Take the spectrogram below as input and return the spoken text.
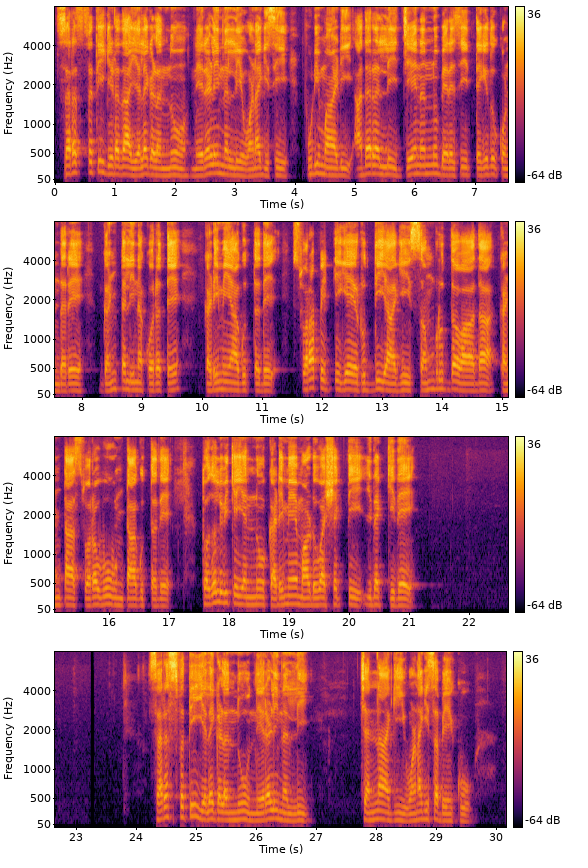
ಸರಸ್ವತಿ ಗಿಡದ ಎಲೆಗಳನ್ನು ನೆರಳಿನಲ್ಲಿ ಒಣಗಿಸಿ ಪುಡಿ ಮಾಡಿ, ಅದರಲ್ಲಿ ಜೇನನ್ನು ಬೆರೆಸಿ ತೆಗೆದುಕೊಂಡರೆ ಗಂಟಲಿನ ಕೊರತೆ ಕಡಿಮೆಯಾಗುತ್ತದೆ. ಸ್ವರಪೆಟ್ಟಿಗೆ ವೃದ್ಧಿಯಾಗಿ ಸಮೃದ್ಧವಾದ ಕಂಠ ಸ್ವರವೂ ಉಂಟಾಗುತ್ತದೆ. ತೊದಲುವಿಕೆಯನ್ನು ಕಡಿಮೆ ಮಾಡುವ ಶಕ್ತಿ ಇದಕ್ಕಿದೆ. ಸರಸ್ವತಿ ಎಲೆಗಳನ್ನು ನೆರಳಿನಲ್ಲಿ ಚೆನ್ನಾಗಿ ಒಣಗಿಸಬೇಕು.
